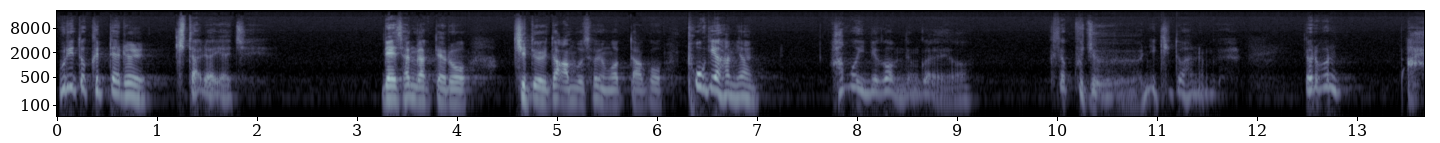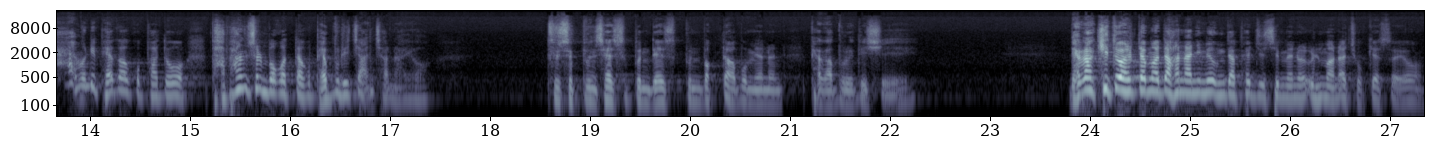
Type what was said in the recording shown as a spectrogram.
우리도 그때를 기다려야지. 내 생각대로 기도해도 아무 소용없다고 포기하면 아무 의미가 없는 거예요. 그래서 꾸준히 기도하는 거예요. 여러분 아무리 배가 고파도 밥 한 술 먹었다고 배부르지 않잖아요. 두 스푼, 세 스푼, 네 스푼 먹다 보면은 배가 부르듯이 내가 기도할 때마다 하나님이 응답해 주시면 얼마나 좋겠어요.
